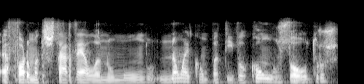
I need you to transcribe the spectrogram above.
A forma de estar dela no mundo não é compatível com os outros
